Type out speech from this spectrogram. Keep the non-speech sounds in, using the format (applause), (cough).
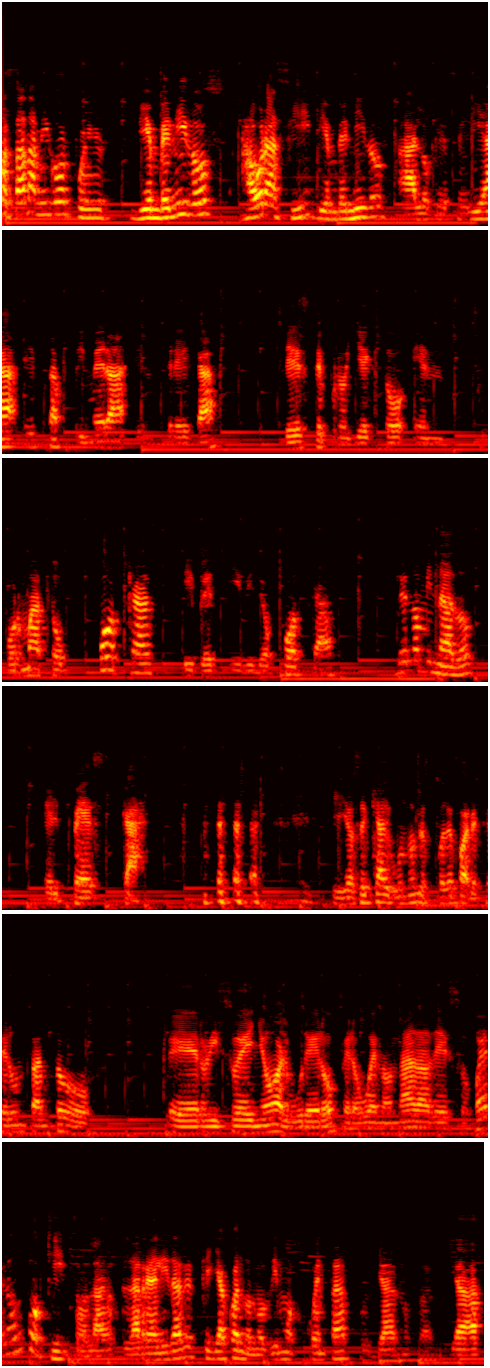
¿Cómo están amigos? Pues bienvenidos, ahora sí, bienvenidos a lo que sería esta primera entrega de este proyecto en formato podcast y, video podcast denominado el PESCast. (laughs) y yo sé que a algunos les puede parecer un tanto eh, risueño, alburero, pero bueno, nada de eso. Bueno, un poquito. La, la realidad es que ya cuando nos dimos cuenta, pues ya nos ya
